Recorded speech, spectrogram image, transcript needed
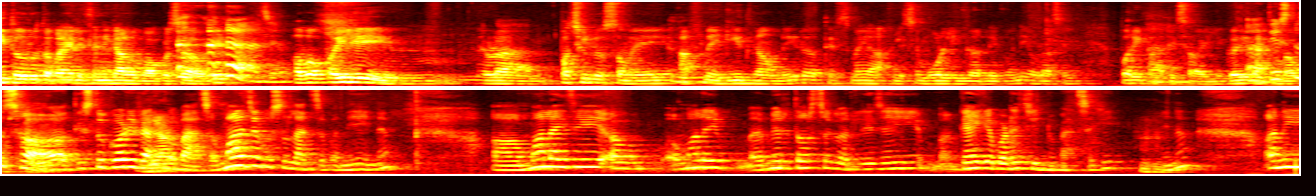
गीतहरू तपाईँले चाहिँ निकाल्नु भएको छ अब अहिले एउटा पछिल्लो समय आफ्नै गीत गाउने र त्यसमै आफूले चाहिँ मोल्डिङ गर्ने पनि एउटा चाहिँ परिपाटी छ अहिले त्यस्तो छ त्यस्तो गरिराख्नु भएको छ। मलाई चाहिँ कस्तो लाग्छ भने होइन मलाई चाहिँ मलाई मेरो दर्शकहरूले चाहिँ गायिकाबाटै चिन्नु भएको छ कि होइन? अनि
